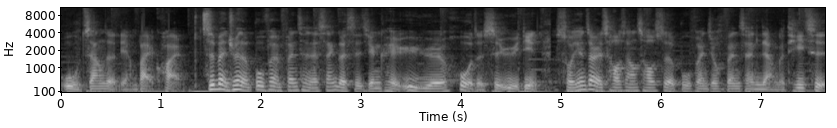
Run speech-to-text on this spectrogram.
五张的两百块。纸本券的部分分成了三个时间可以预约或者是预定。首先在于超商超市的部分就分成两个梯次，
